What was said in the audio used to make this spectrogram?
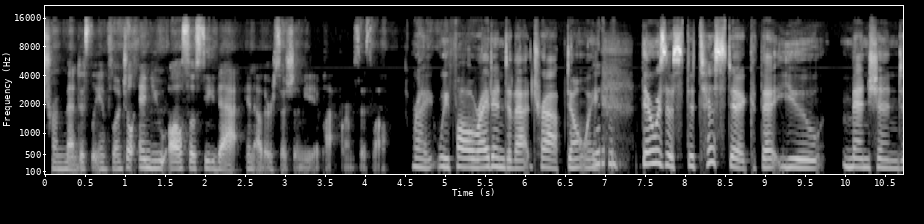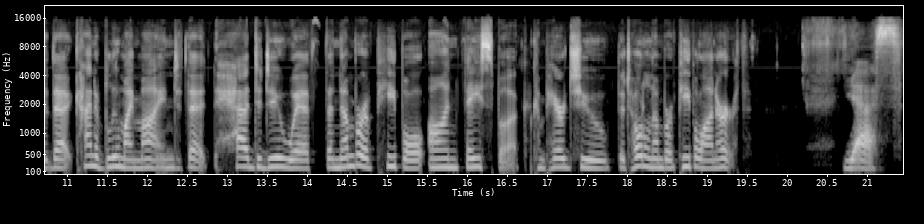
tremendously influential. And you also see that in other social media platforms as well. Right. We fall right into that trap, don't we? Mm-hmm. There was a statistic that you mentioned that kind of blew my mind that had to do with the number of people on Facebook compared to the total number of people on Earth. Yes.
